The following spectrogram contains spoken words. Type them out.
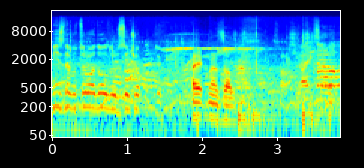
Biz de bu turnuvada olduğumuz için çok mutluyum. Ayaklarınıza sağlık. Sağ olun.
